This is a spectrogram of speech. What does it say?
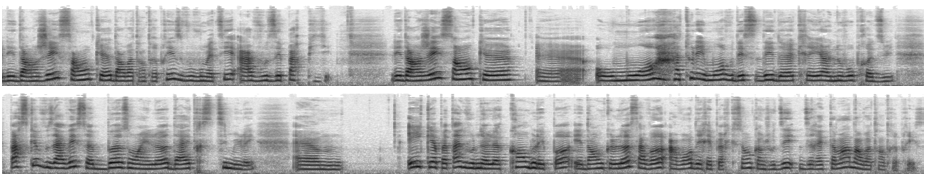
les dangers sont que dans votre entreprise, vous vous mettiez à vous éparpiller. Les dangers sont que euh, au mois, à tous les mois, vous décidez de créer un nouveau produit parce que vous avez ce besoin-là d'être stimulé. Euh, et que peut-être vous ne le comblez pas et donc là, ça va avoir des répercussions, comme je vous dis, directement dans votre entreprise.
